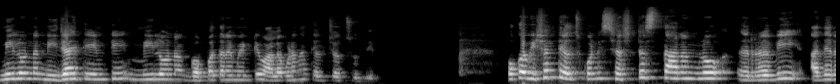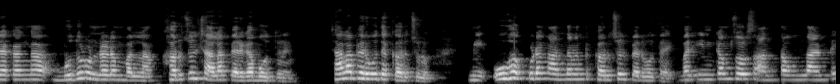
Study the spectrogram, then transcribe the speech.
మీలో ఉన్న నిజాయితీ ఏంటి? మీలో ఉన్న గొప్పతనం ఏంటి? వాళ్ళకు కూడా తెలిసి ఒక విషయం తెలుసుకోండి షష్ఠ స్థానంలో రవి అదే రకంగా బుధుడు ఉండడం వల్ల ఖర్చులు చాలా పెరగబోతున్నాయి. చాలా పెరుగుతాయి ఖర్చులు. మీ ఊహకు కూడా అందరంత ఖర్చులు పెరుగుతాయి. మరి ఇన్కమ్ సోర్స్ అంత ఉందా అంటే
